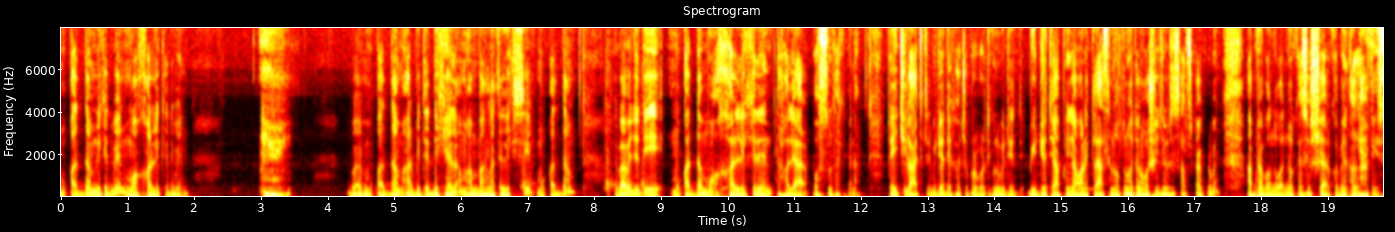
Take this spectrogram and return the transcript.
মুকাদ্দাম লিখে দিবেন মুআখার লিখে দিবেন। এবার মুকাদ্দাম, আরবিতে দেখে এলাম, আমি বাংলাতে লিখছি মুকাদ্দাম। এভাবে যদি মুকাদ্দাম মুআখার লিখে দেন, তাহলে আর প্রশ্ন থাকবে না। তো এই ছিল আজকের ভিডিও, দেখা হচ্ছে পরবর্তী কোনো ভিডিও ভিডিওতে। আপনি যদি আমার ক্লাসে নতুন হতেন অবশ্যই সাবস্ক্রাইব করবেন। আপনার বন্ধু বান্ধবের কাছে শেয়ার করবেন। আল্লাহ হাফিজ।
